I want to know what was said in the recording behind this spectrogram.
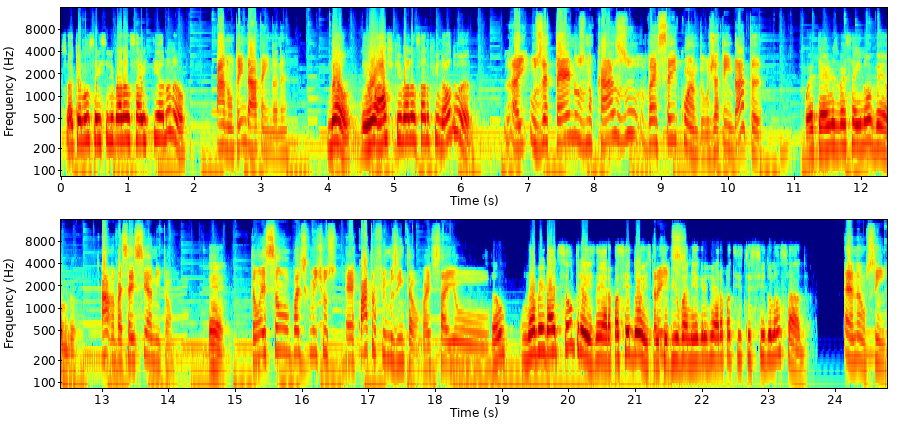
Só que eu não sei se ele vai lançar esse ano, não. Ah, não tem data ainda, né? Não, eu acho que vai lançar no final do ano. Aí, os Eternos, no caso, vai sair quando? Já tem data? O Eternos vai sair em novembro. Ah, vai sair esse ano, então. É. Então esses são praticamente os é, quatro filmes, então. Vai sair o... Então, na verdade, são três, né? Era pra ser dois, porque Três? Viúva Negra já era pra ter sido lançado. É, não, sim.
